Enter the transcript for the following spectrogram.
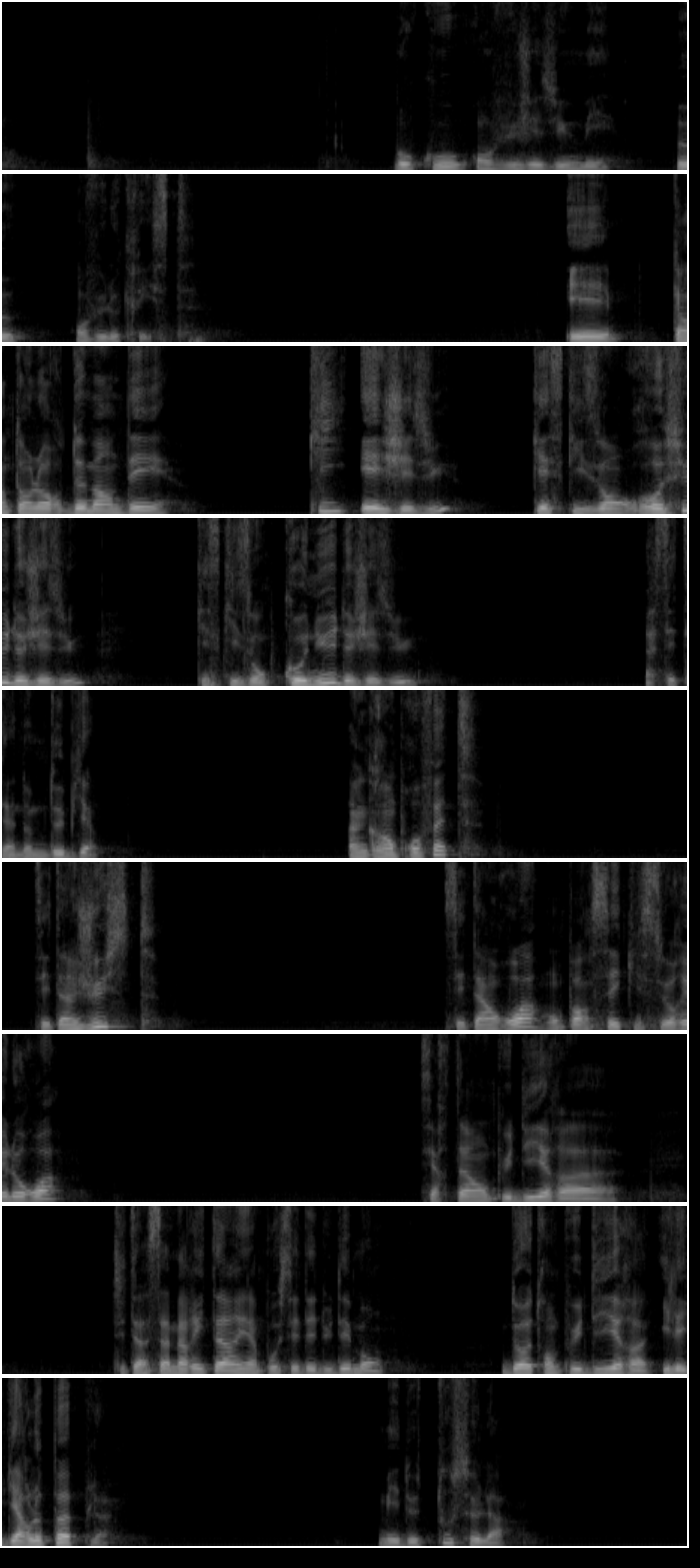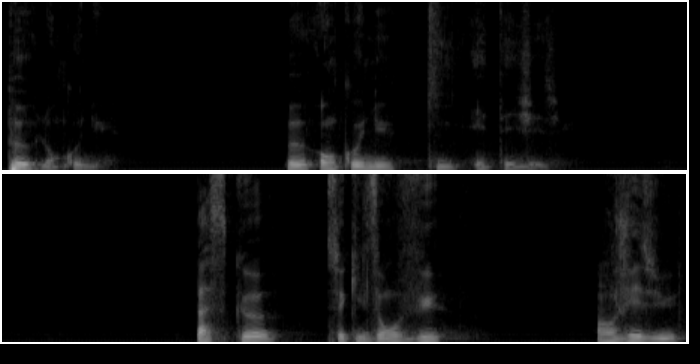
Beaucoup ont vu Jésus, mais peu ont vu le Christ. Et quand on leur demandait qui est Jésus, qu'est-ce qu'ils ont reçu de Jésus, qu'est-ce qu'ils ont connu de Jésus, ben, c'était un homme de bien, un grand prophète, c'est un juste, c'est un roi, on pensait qu'il serait le roi. Certains ont pu dire euh, c'est un samaritain et un possédé du démon. D'autres ont pu dire il égare le peuple. Mais de tout cela, peu l'ont connu. Peu ont connu qui était Jésus. Parce que ce qu'ils ont vu en Jésus,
